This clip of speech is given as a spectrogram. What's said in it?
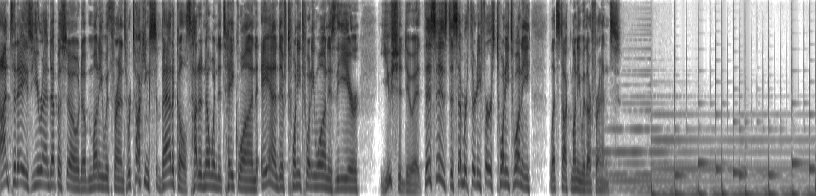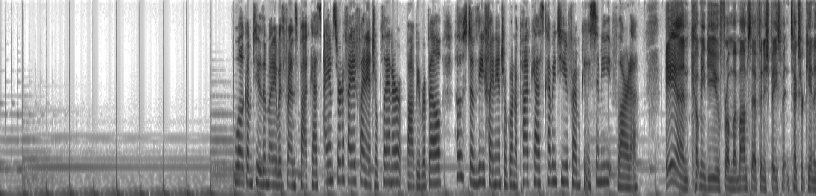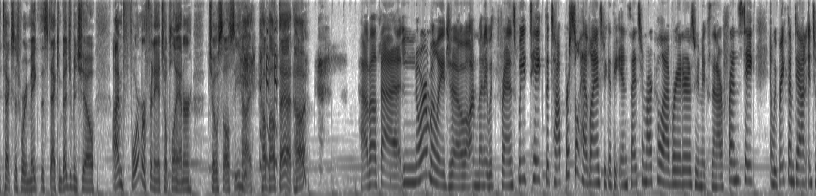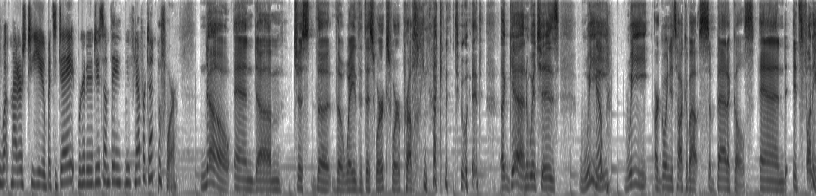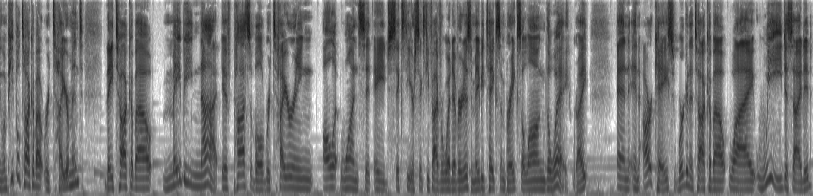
On today's year end episode of Money with Friends, we're talking sabbaticals, how to know when to take one, and if 2021 is the year you should do it. This is December 31st, 2020. Let's talk money with our friends. Welcome to the Money with Friends podcast. I am certified financial planner Bobbi Rebell, host of the Financial Grown Up podcast, coming to you from Kissimmee, Florida. And coming to you from my mom's half finished basement in Texarkana, Texas, where we make the Stacking Benjamin show. I'm former financial planner Joe Saul-Sehy. How about that, huh? How about that? Normally, Joe, on Money with Friends, we take the top personal headlines, we get the insights from our collaborators, we mix in our friends' take, and we break them down into what matters to you. But today, we're going to do something we've never done before. No, and um, just the the way that this works, we're probably not going to do it again. Which is we. Nope we are going to talk about sabbaticals. And it's funny when people talk about retirement, they talk about maybe not, if possible, retiring all at once at age 60 or 65 or whatever it is, and maybe take some breaks along the way, right? And in our case, we're going to talk about why we decided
